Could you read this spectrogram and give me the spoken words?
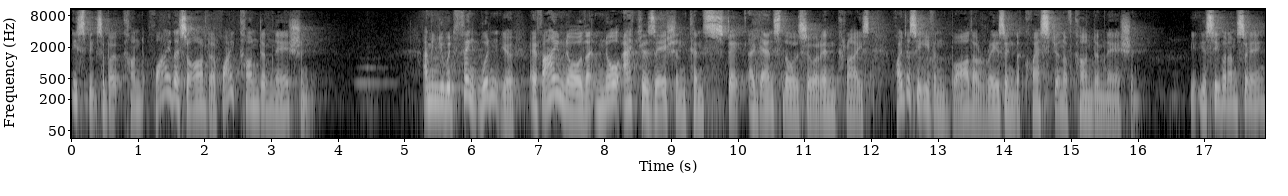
he speaks about con- why this order, why condemnation? I mean, you would think, wouldn't you, if I know that no accusation can stick against those who are in Christ, why does he even bother raising the question of condemnation? You, you see what I'm saying?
